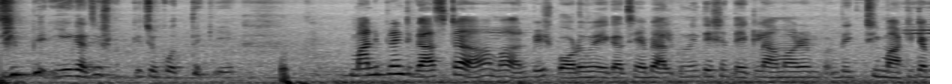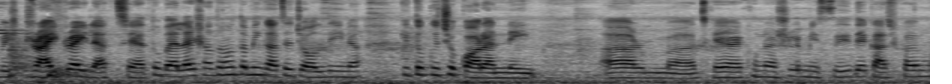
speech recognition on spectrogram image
জিভ বেরিয়ে গেছে সব কিছু করতে গিয়ে। মানি প্ল্যান্ট গাছটা আমার বেশ বড় হয়ে গেছে। ব্যালকনিতে এসে দেখলাম আমার দেখছি মাটিটা বেশ ড্রাই ড্রাই লাগছে। এত বেলায় সাধারণত আমি গাছে জল দিই না, কিন্তু কিছু করার নেই। আর আজকে এখন আসলে মিস্ত্রিদের কাজকর্ম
